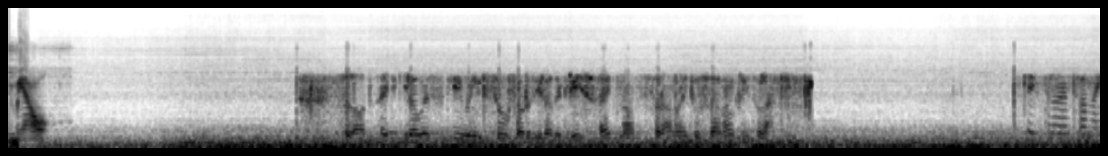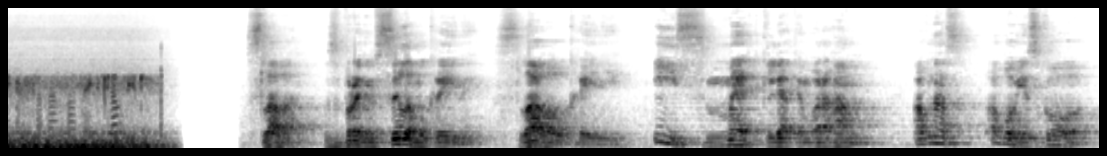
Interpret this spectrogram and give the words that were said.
Мяу. Lot 8 kilo whiskey, wind 240 degrees, 8 knots, runway 27, clear to land. Runway 27, lot 8 kilo whiskey. Слава Збройним силам України! Слава Україні! І смерть клятим ворогам! А в нас обов'язково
